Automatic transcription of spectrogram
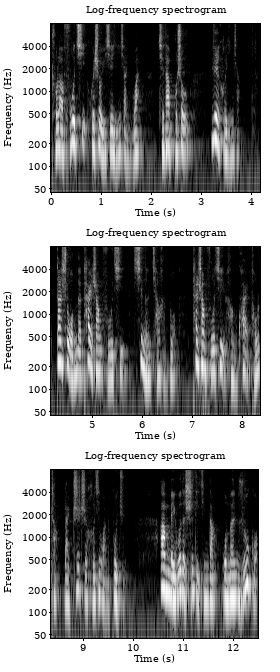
除了服务器会受一些影响以外，其他不受任何影响。但是我们的泰山服务器性能强很多，泰山服务器很快投产来支持核心网的布局。按美国的实体清单，我们如果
